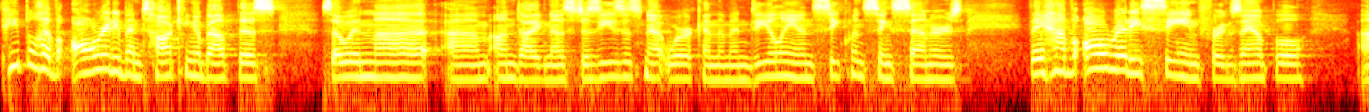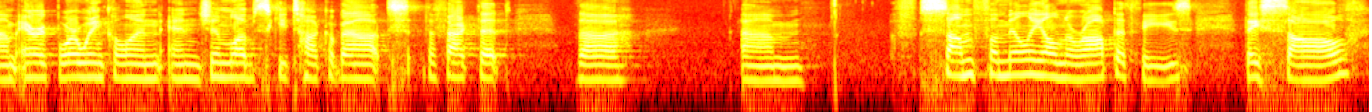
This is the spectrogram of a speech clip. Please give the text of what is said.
people have already been talking about this. So in the um, Undiagnosed Diseases Network and the Mendelian Sequencing Centers, they have already seen, for example, um, Eric Boerwinkle and, and, Jim Lupski talk about the fact that the um, some familial neuropathies, they solve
